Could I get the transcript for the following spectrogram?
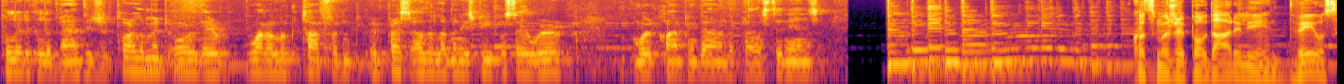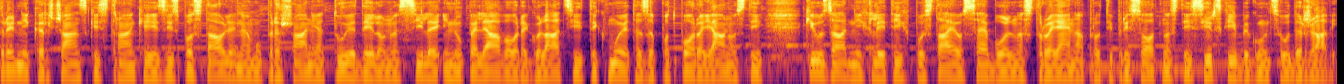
political advantage in parliament, or they want to look tough and impress other Lebanese people, say we're we're clamping down on the Palestinians. Kot smo že povdarili, dve osrednji krščanski stranki z izpostavljanjem vprašanja tuje delovne sile in upeljavo v regulaciji tekmujete za podporo javnosti, ki v zadnjih letih postaja vse bolj nastrojena proti prisotnosti sirskih beguncev v državi.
